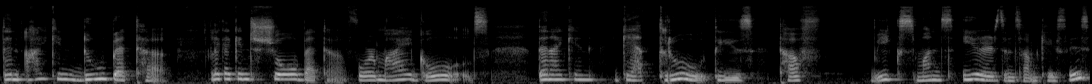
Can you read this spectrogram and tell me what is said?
then I can do better. Like I can show better for my goals. Then I can get through these tough weeks, months, years in some cases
